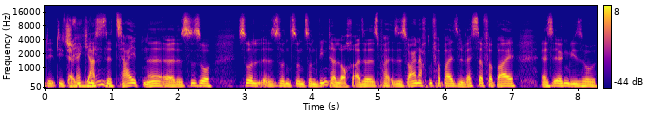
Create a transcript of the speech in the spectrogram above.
die, die schrecklichste Zeit. Ne? Äh, Das ist so, so, so, so, so ein Winterloch. Also es ist- es ist Weihnachten vorbei, Silvester vorbei, es ist irgendwie so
